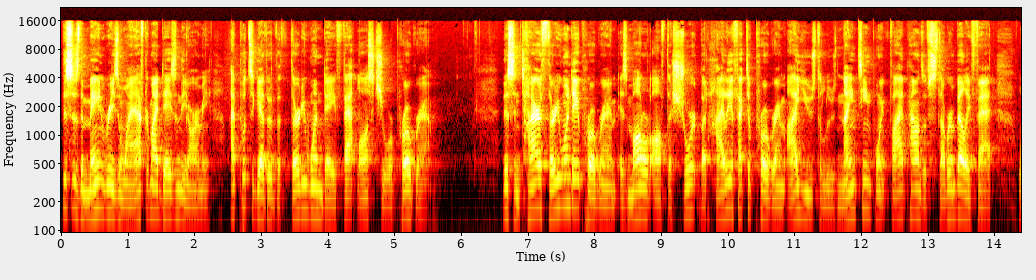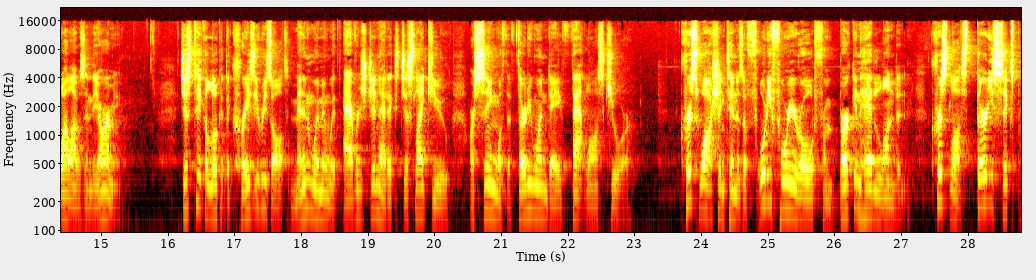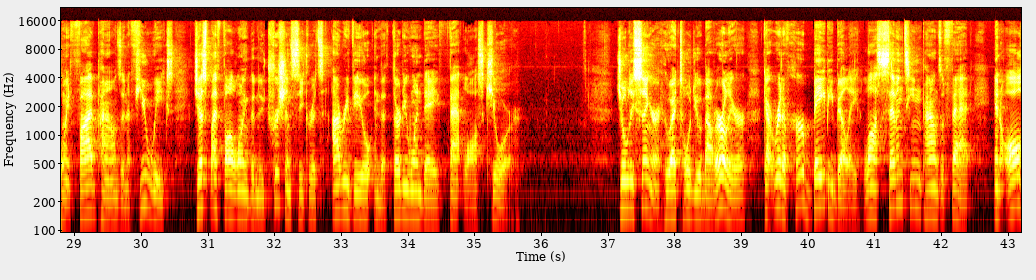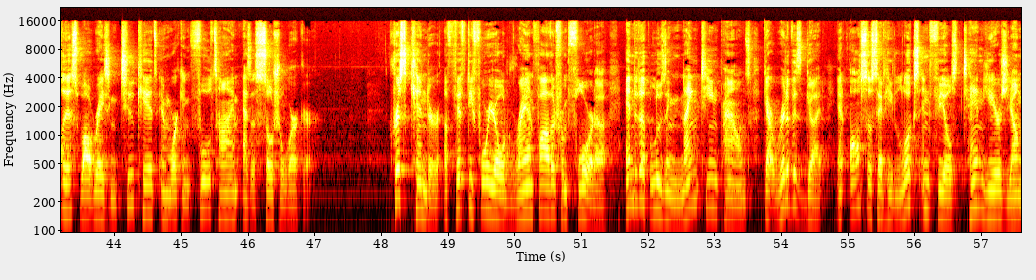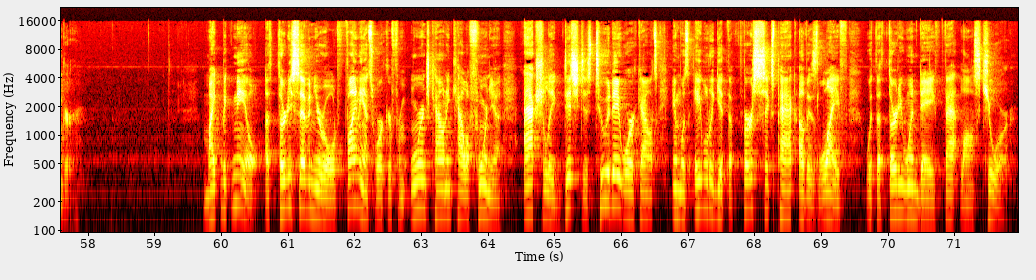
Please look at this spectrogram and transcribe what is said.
This is the main reason why, after my days in the Army, I put together the 31 day Fat Loss Cure program. This entire 31 day program is modeled off the short but highly effective program I used to lose 19.5 pounds of stubborn belly fat while I was in the Army. Just take a look at the crazy results men and women with average genetics just like you are seeing with the 31 day fat loss cure. Chris Washington is a 44 year old from Birkenhead, London. Chris lost 36.5 pounds in a few weeks just by following the nutrition secrets I reveal in the 31 day fat loss cure. Julie Singer, who I told you about earlier, got rid of her baby belly, lost 17 pounds of fat, and all this while raising two kids and working full time as a social worker. Chris Kinder, a 54 year old grandfather from Florida, ended up losing 19 pounds, got rid of his gut, and also said he looks and feels 10 years younger. Mike McNeil, a 37 year old finance worker from Orange County, California, actually ditched his two a day workouts and was able to get the first six pack of his life with the 31 day fat loss cure.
